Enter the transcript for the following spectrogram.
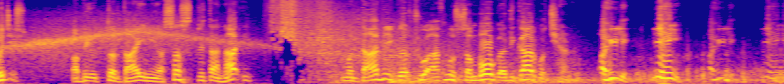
बुझिस् अभि उत्तरदायिनी असंस्कृता नारी। म दावी गर्छु आफ्नो सम्भोग अधिकारको क्षण। अहिले यही अहिले यही।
